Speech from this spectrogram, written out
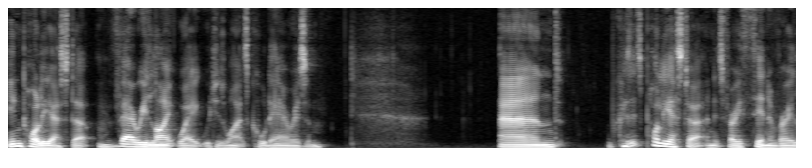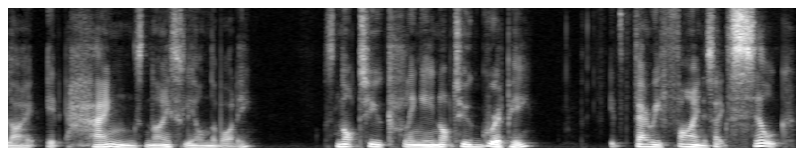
in polyester, very lightweight, which is why it's called Airism. And because it's polyester and it's very thin and very light, it hangs nicely on the body. It's not too clingy, not too grippy it's very fine. It's like silk.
